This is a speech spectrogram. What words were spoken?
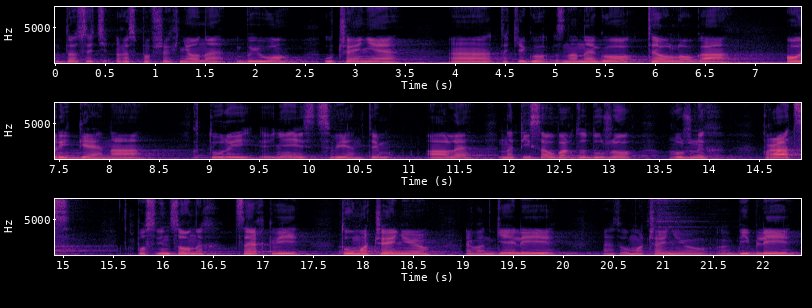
dosyć rozpowszechnione było uczenie e, takiego znanego teologa Origena, który nie jest świętym, ale napisał bardzo dużo różnych prac poświęconych cerkwi, tłumaczeniu Ewangelii, tłumaczeniu Biblii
